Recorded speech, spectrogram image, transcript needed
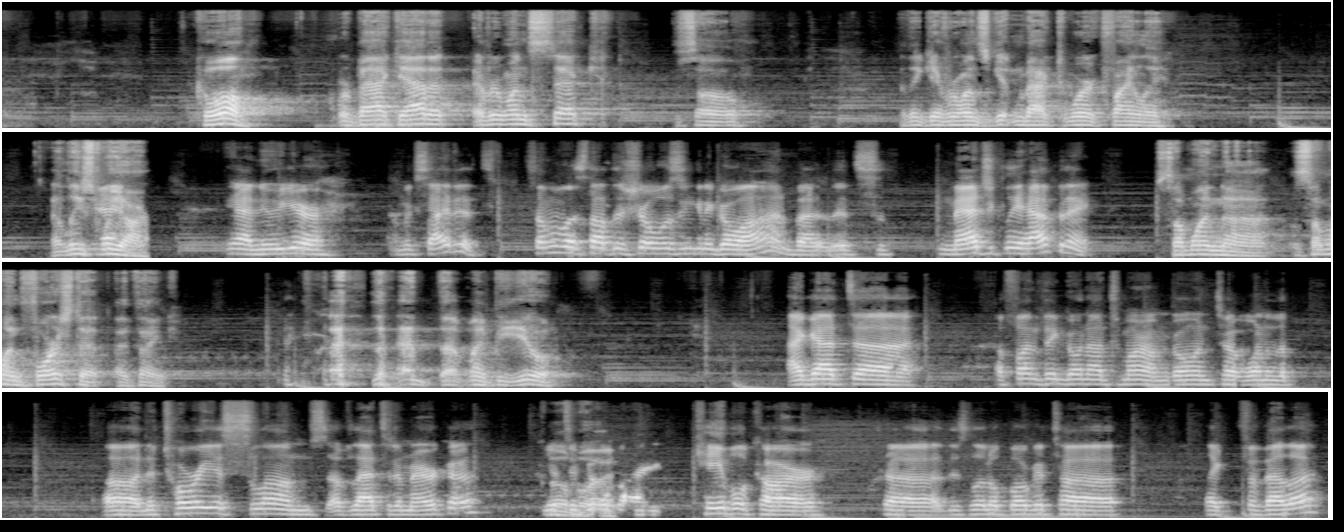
Cool. We're back at it. Everyone's sick, so I think everyone's getting back to work finally. At least yeah. we are. Yeah, new year. I'm excited some of us thought the show wasn't going to go on, but it's magically happening. Someone, uh, someone forced it. I think that, that might be you. I got uh, a fun thing going on tomorrow. I'm going to one of the uh, notorious slums of Latin America. You have oh to boy. go by cable car to this little Bogota like favela,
